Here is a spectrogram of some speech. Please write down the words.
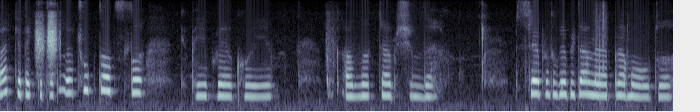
Bak köpek köpek. Evet, çok tatlı. Köpeği buraya koyayım. Bak anlatacağım şimdi. Biz şey yapıyorduk ve birden deprem oldu.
